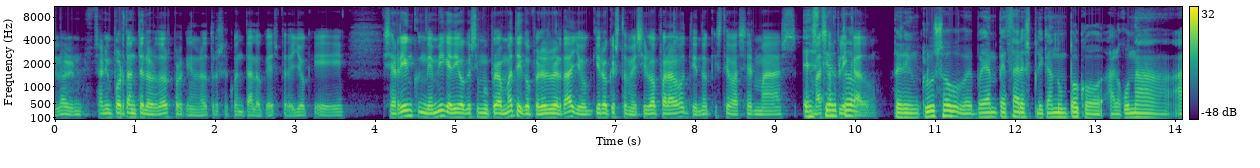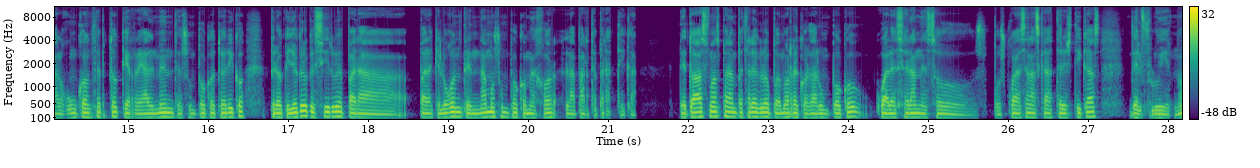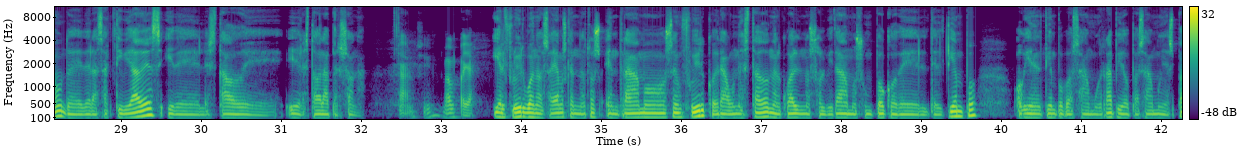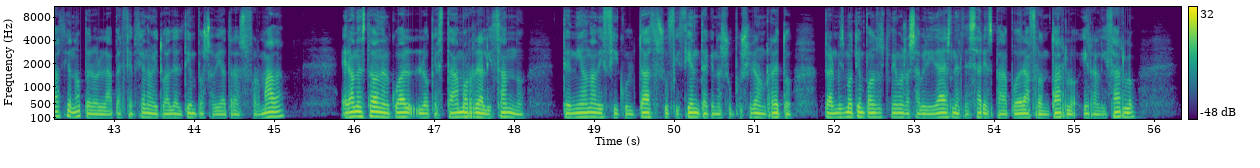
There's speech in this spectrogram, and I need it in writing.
son importantes los dos porque en el otro se cuenta lo que es, pero yo que se ríen de mí, que digo que soy muy pragmático, pero es verdad, yo quiero que esto me sirva para algo, entiendo que este va a ser más, más aplicado. Pero incluso voy a empezar explicando un poco alguna, algún concepto que realmente es un poco teórico, pero que yo creo que sirve para, para que luego entendamos un poco mejor la parte práctica. De todas formas, para empezar, yo creo que podemos recordar un poco cuáles eran esos, pues cuáles eran las características del fluir, ¿no? De, de las actividades y del estado de, y del estado de la persona. Claro, sí, vamos para allá. Y el fluir, bueno, sabíamos que nosotros entrábamos en fluir, era un estado en el cual nos olvidábamos un poco del, del tiempo, o bien el tiempo pasaba muy rápido, pasaba muy despacio, ¿no? Pero la percepción habitual del tiempo se había transformada. Era un estado en el cual lo que estábamos realizando tenía una dificultad suficiente que nos supusiera un reto, pero al mismo tiempo nosotros teníamos las habilidades necesarias para poder afrontarlo y realizarlo,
